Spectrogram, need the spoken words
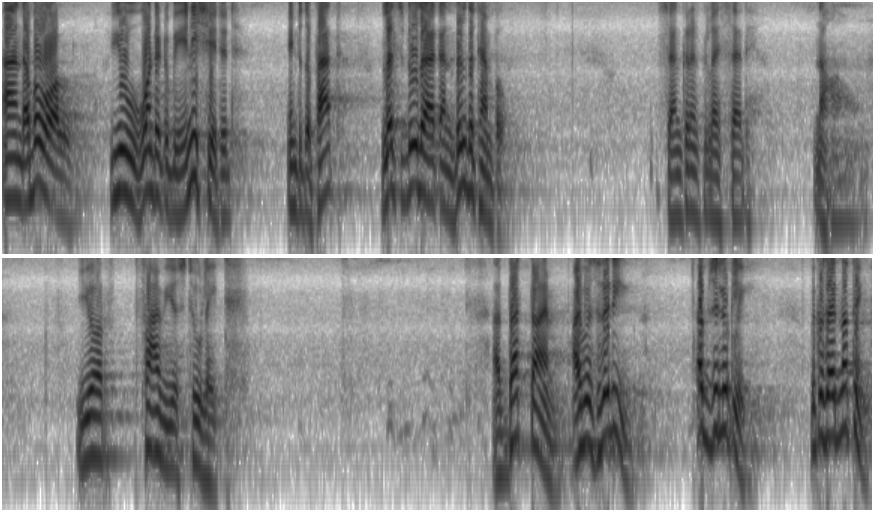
And above all, you wanted to be initiated into the path, let's do that and build the temple. Shankaran Pillai said, no, you're five years too late. At that time, I was ready, absolutely, because I had nothing.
